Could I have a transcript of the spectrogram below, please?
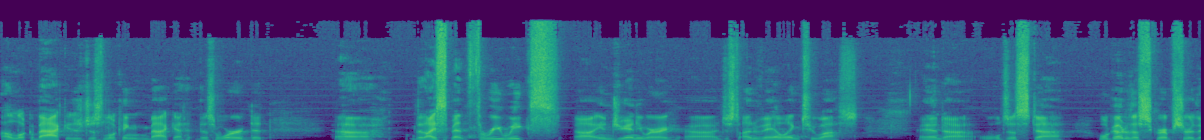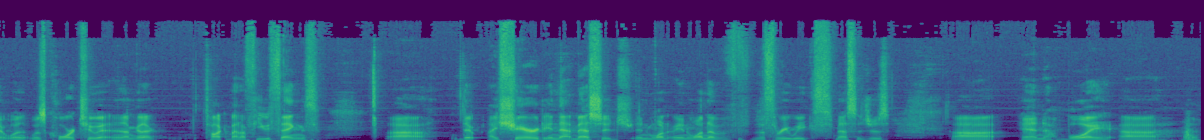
I'll look back, is just looking back at this word that uh, that I spent three weeks uh, in January uh, just unveiling to us. And uh, we'll just uh, we'll go to the scripture that was core to it, and I'm going to talk about a few things uh, that I shared in that message in one in one of the three weeks messages. And boy,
